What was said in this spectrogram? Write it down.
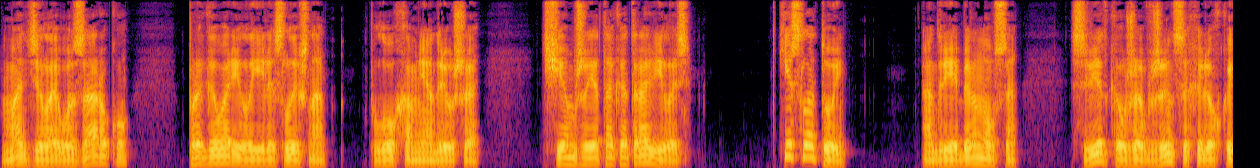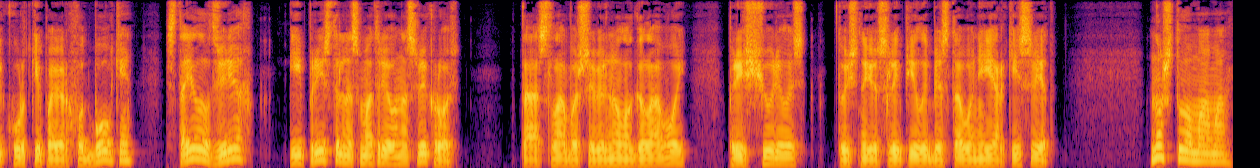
Мать взяла его за руку, проговорила еле слышно. «Плохо мне, Андрюша. Чем же я так отравилась?» «Кислотой». Андрей обернулся. Светка уже в джинсах и легкой куртке поверх футболки стояла в дверях и пристально смотрела на свекровь. Та слабо шевельнула головой, прищурилась, точно ее слепил и без того неяркий свет. «Ну что, мама,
